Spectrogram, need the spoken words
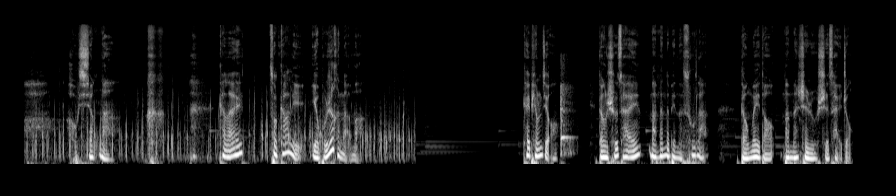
啊，好香啊！看来做咖喱也不是很难嘛。开瓶酒，等食材慢慢的变得酥烂，等味道慢慢渗入食材中，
